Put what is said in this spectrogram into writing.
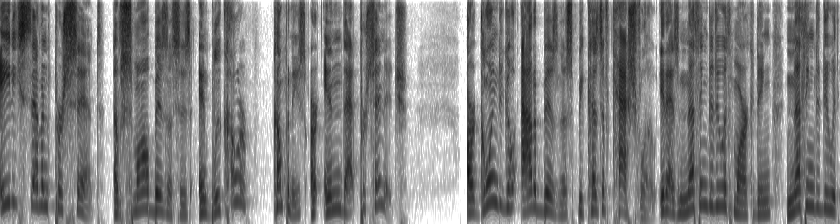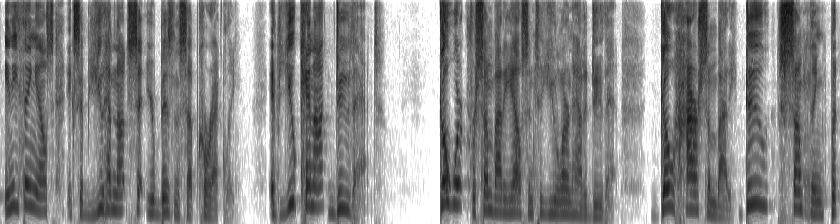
87% of small businesses and blue collar companies are in that percentage, are going to go out of business because of cash flow. It has nothing to do with marketing, nothing to do with anything else except you have not set your business up correctly. If you cannot do that, go work for somebody else until you learn how to do that. Go hire somebody, do something, but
